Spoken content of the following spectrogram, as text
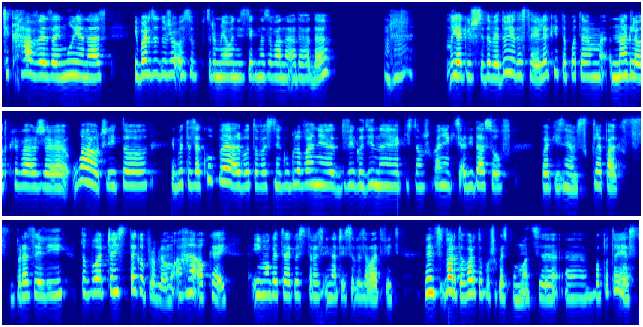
ciekawe, zajmuje nas i bardzo dużo osób, które miało niezdiagnozowane ADHD, mhm. jak już się dowiaduje, dostaje leki, to potem nagle odkrywa, że wow, czyli to jakby te zakupy albo to właśnie googlowanie dwie godziny, jakieś tam szukanie jakichś adidasów po jakichś, nie wiem, sklepach z Brazylii, to była część tego problemu. Aha, okej. Okay. I mogę to jakoś teraz inaczej sobie załatwić. Więc warto, warto poszukać pomocy, e, bo po to jest.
